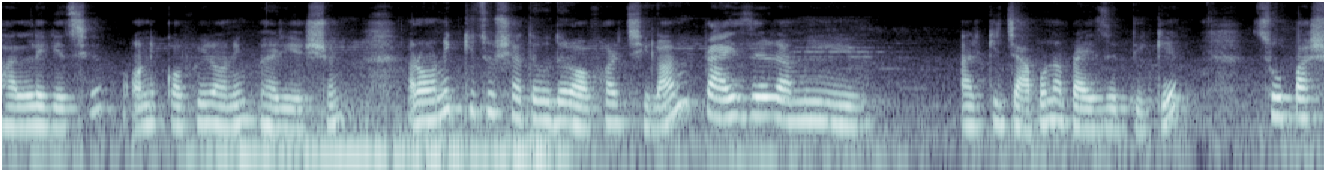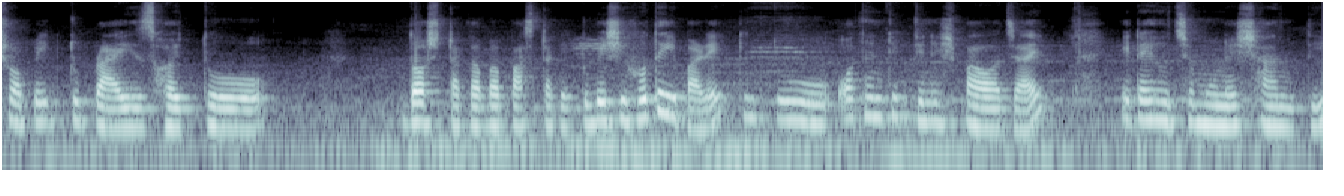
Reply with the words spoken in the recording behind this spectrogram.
ভালো লেগেছে, অনেক কফির অনেক ভ্যারিয়েশন আর অনেক কিছুর সাথে ওদের অফার ছিল। আমি প্রাইজের আমি আর কি যাব না প্রাইজের দিকে। সুপার শপে একটু প্রাইস হয়তো দশ টাকা বা পাঁচ টাকা একটু বেশি হতেই পারে, কিন্তু অথেন্টিক জিনিস পাওয়া যায়। এটাই হচ্ছে মনের শান্তি।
